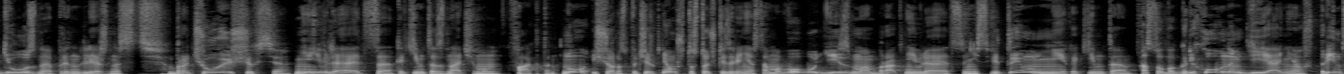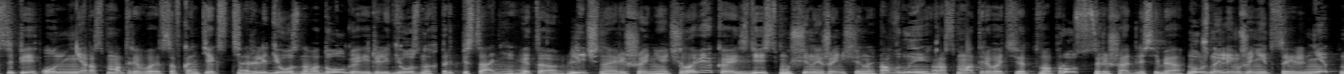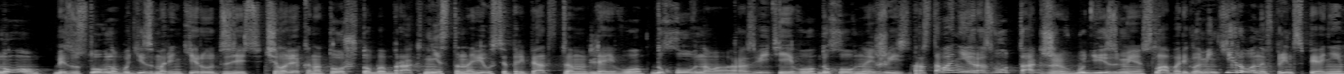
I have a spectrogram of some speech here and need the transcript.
религиозная принадлежность брачующихся не является каким-то значимым фактом. Но еще раз подчеркнем, что с точки зрения самого буддизма брак не является ни святым, ни каким-то особо греховным деянием. В принципе, он не рассматривается в контексте религиозного долга и религиозных предписаний. Это личное решение человека, и здесь мужчины и женщины равны рассматривать этот вопрос, решать для себя, нужно ли им жениться или нет, но, безусловно, буддизм ориентирует здесь человека на то, чтобы брак не становился препятствием для его духовного развития, его духовной жизни. Расставание и развод также в буддизме слабо регламентированы, в принципе, они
